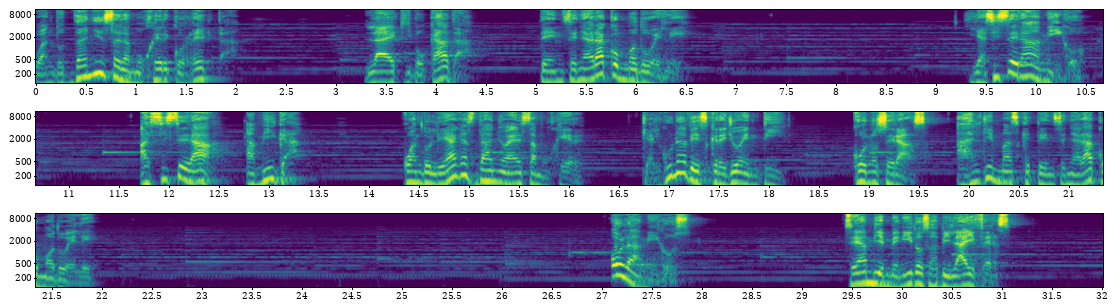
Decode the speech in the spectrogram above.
Cuando dañes a la mujer correcta, la equivocada te enseñará cómo duele. Y así será, amigo. Así será, amiga. Cuando le hagas daño a esa mujer que alguna vez creyó en ti, conocerás a alguien más que te enseñará cómo duele. Hola amigos. Sean bienvenidos a Belifers.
